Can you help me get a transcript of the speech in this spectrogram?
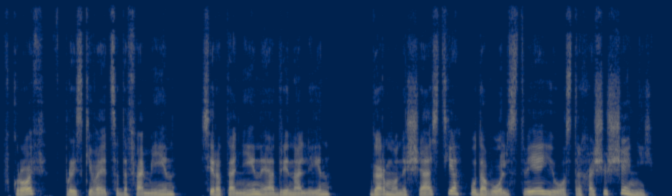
В кровь впрыскивается дофамин, серотонин и адреналин, гормоны счастья, удовольствия и острых ощущений.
